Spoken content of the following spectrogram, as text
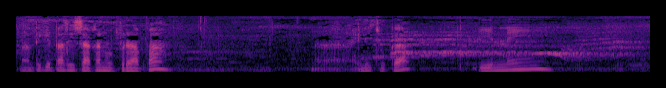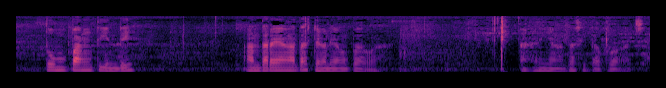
Nanti kita sisakan beberapa ini juga. Ini tumpang tindih antara yang atas dengan yang bawah. Nah ini yang atas kita buang aja.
